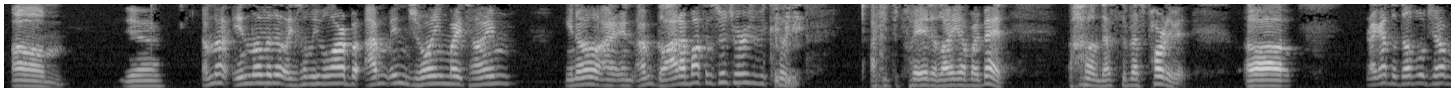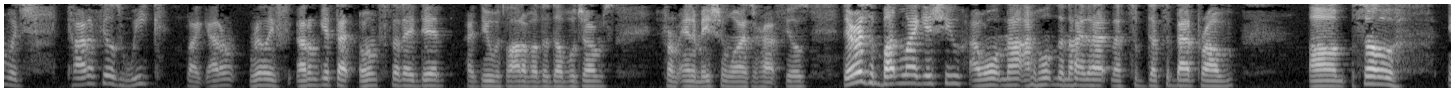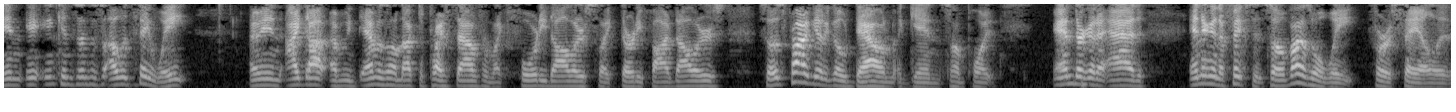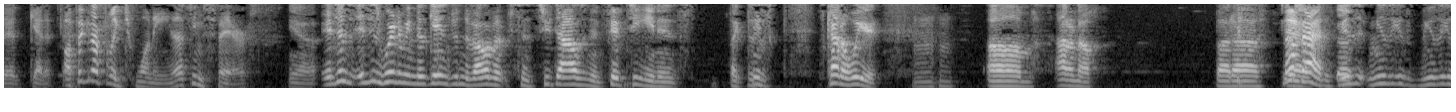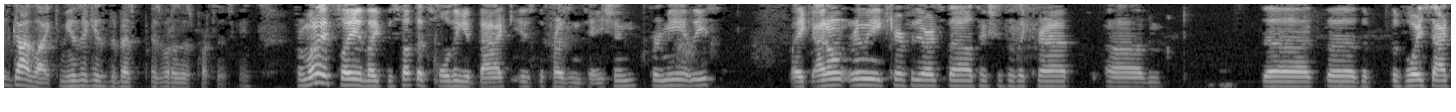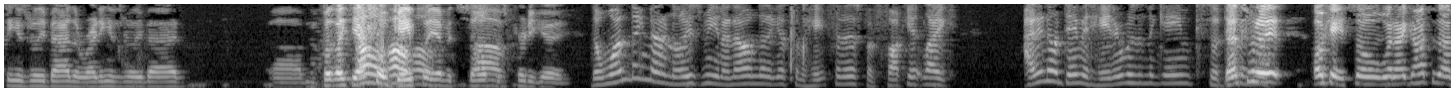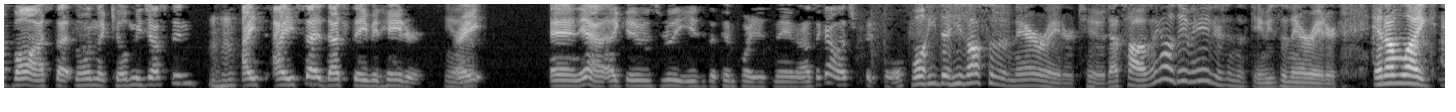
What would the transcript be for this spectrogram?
Um, yeah. I'm not in love with it like some people are, but I'm enjoying my time. You know, I, and I'm glad I bought the Switch version because I get to play it lying on my bed. Um, that's the best part of it. Uh, I got the double jump, which kind of feels weak. Like I don't really, I don't get that oomph that I did. I do with a lot of other double jumps, from animation wise or how it feels. There is a button lag issue. I won't not. I won't deny that. That's a, that's a bad problem. Um, so in, in in consensus, I would say wait. I mean, I got. I mean, Amazon knocked the price down from like forty dollars to like thirty five dollars, so it's probably going to go down again some. And they're going to add, and they're going to fix it. So might as well wait for a sale and then get it. I'll pick it up for like twenty. That seems fair. Yeah, it just it's just weird to me. This game's been in development since 2015, and it's like this is it's kind of weird. Um, I don't know, but uh, not Yeah, bad. the- Music, music is music is godlike. Music is the best is one of those parts of this game. From what I played, like the stuff that's holding it back is the presentation for me, at least. Like I don't really care for the art style. Textures look like crap. Um, the, the the the voice acting is really bad. The writing is really bad. Um, but like the Oh, actual oh, gameplay oh. of itself Uh, is pretty good. The one thing that annoys me, and I know I'm gonna get some hate for this, but fuck it, like I didn't know David Hayter was in the game. So David That's what it. Okay, so when I got to that boss, that the one that killed me, Justin, Mhm. I I said that's David Hayter, Yeah. right? And yeah, like it was really easy to pinpoint his name, and I was like, oh, that's pretty cool. Well, he he's also the narrator too. That's how I was like, oh, David Hayter's in this game. He's the narrator, and I'm like,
